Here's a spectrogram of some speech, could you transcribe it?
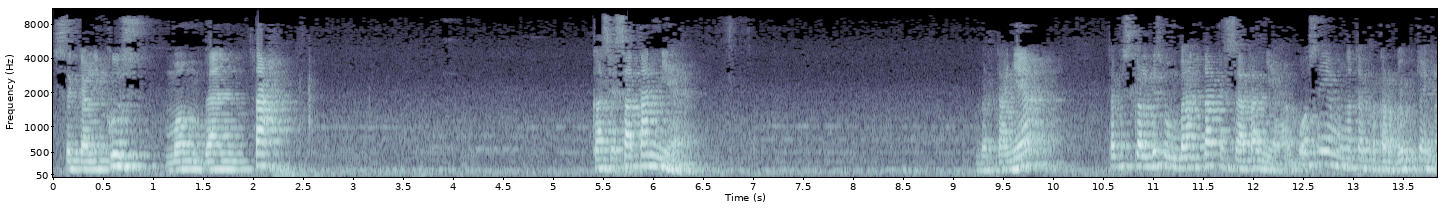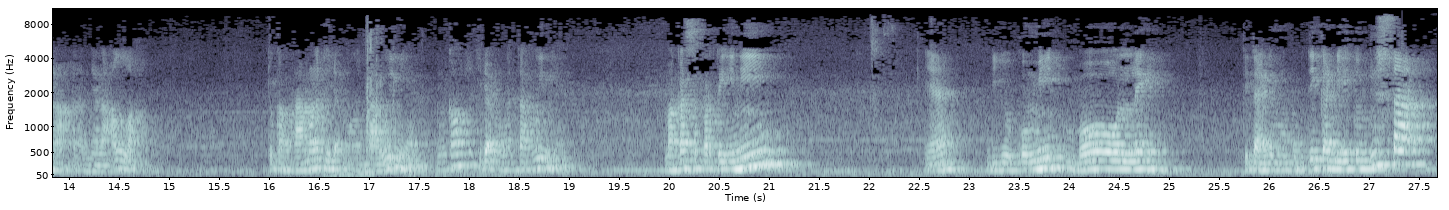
sekaligus membantah kesesatannya. Bertanya tapi sekaligus membantah kesesatannya. Bahwa saya mengetahui perkara baik itu hanyalah Allah. Tukang ramal tidak mengetahuinya. Engkau itu tidak mengetahuinya. Maka seperti ini ya dihukumi boleh kita ingin membuktikan dia itu dusta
